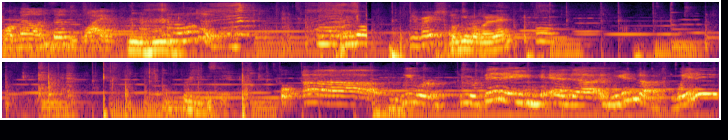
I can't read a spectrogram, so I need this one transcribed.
fun. Melon says his wife. 고기 먹을래? Pretty good steak. uh, we were we were bidding and uh, and we ended up winning.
